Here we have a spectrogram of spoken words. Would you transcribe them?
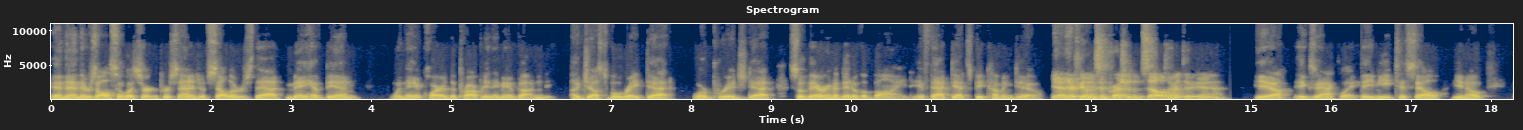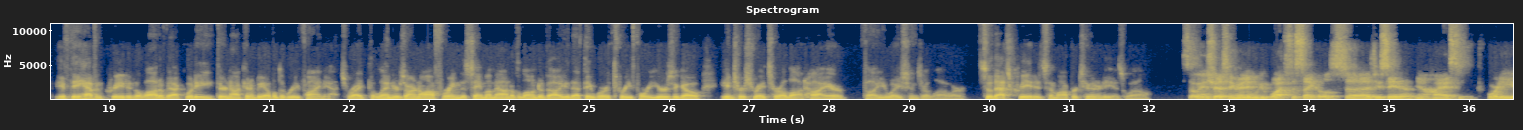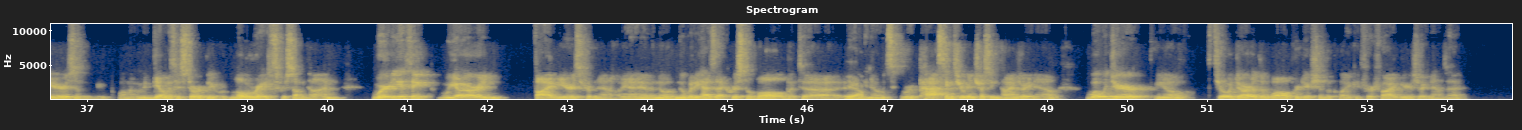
And then there's also a certain percentage of sellers that may have been, when they acquired the property, they may have gotten adjustable rate debt or bridge debt. So they're in a bit of a bind if that debt's becoming due. Yeah, they're feeling some pressure themselves, aren't they? Yeah. Yeah, exactly. They need to sell. You know, if they haven't created a lot of equity, they're not going to be able to refinance, right? The lenders aren't offering the same amount of loan to value that they were three, four years ago. Interest rates are a lot higher, valuations are lower. So that's created some opportunity as well. So interesting, right? And we've watched the cycles, uh, as you say, you know, highest in 40 years, and we, well, we've been dealing with historically low rates for some time. Where do you think we are in five years from now? I mean, I know nobody has that crystal ball, but uh, yeah. you know, we're passing through interesting times right now. What would your, you know, throw a dart at the wall prediction look like for five years right now, Zach?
